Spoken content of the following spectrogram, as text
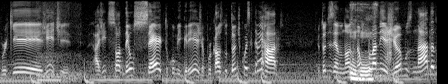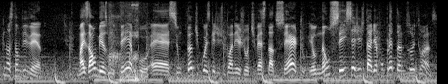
Porque, gente, a gente só deu certo como igreja por causa do tanto de coisa que deu errado. Eu estou dizendo, nós uhum. não planejamos nada do que nós estamos vivendo. Mas ao mesmo tempo, é, se um tanto de coisa que a gente planejou tivesse dado certo, eu não sei se a gente estaria completando 18 anos.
